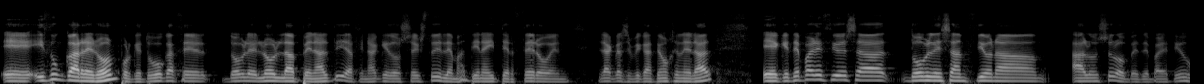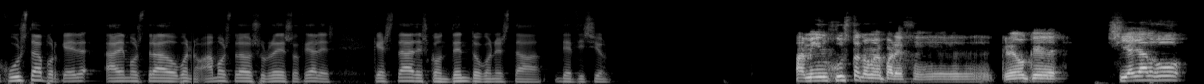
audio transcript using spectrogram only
Eh, hizo un carrerón porque tuvo que hacer doble long lap penalti y al final quedó sexto y le mantiene ahí tercero en, la clasificación general. Eh, ¿Qué te pareció esa doble sanción a, Alonso López? ¿Te pareció injusta? Porque él ha demostrado, bueno, ha mostrado en sus redes sociales que está descontento con esta decisión. A mí injusta no me parece. Eh, creo que si hay algo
